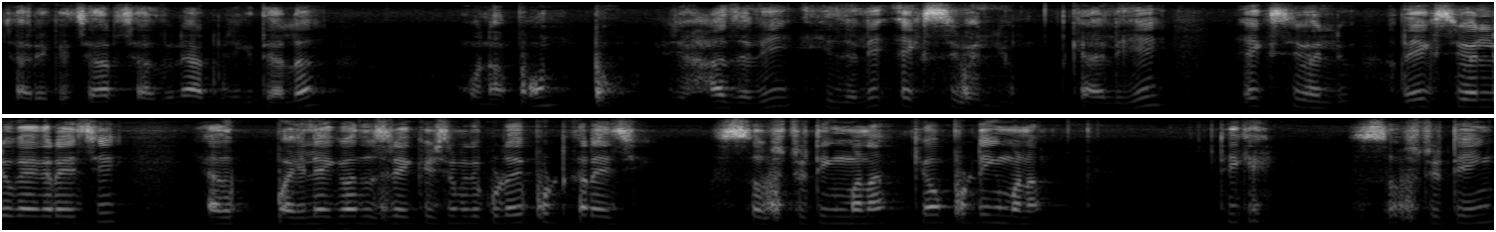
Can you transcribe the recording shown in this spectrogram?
चार एक चार चार दोन आठ म्हणजे किती आलं? वन अपॉन टू म्हणजे हा झाली ही झाली एक्सची व्हॅल्यू काय आली ही? एक्सची व्हॅल्यू आता एक्सची व्हॅल्यू काय करायची? आता पहिल्या किंवा दुसऱ्या इक्वेशनमध्ये कुठेही पुट करायची. सबस्टिट्यूटिंग म्हणा किंवा पुटिंग म्हणा. ठीक आहे? सबस्टिट्यूटिंग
